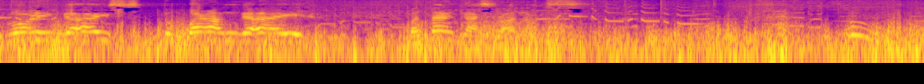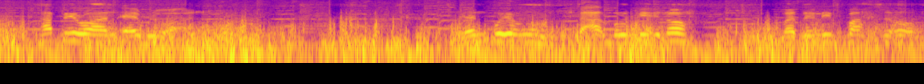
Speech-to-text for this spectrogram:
Good morning guys to Barangay Batangas. Whew. Happy run everyone. Yan po yung Taal Volcano. Madilim pa so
